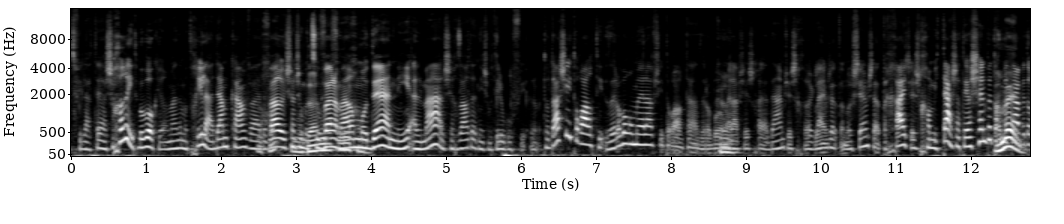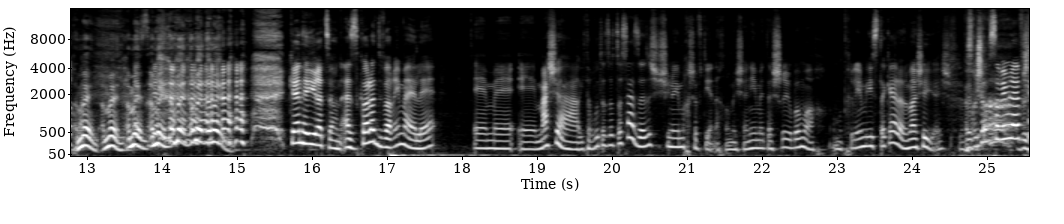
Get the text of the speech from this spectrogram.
תפילת השחרית בבוקר, מה זה מתחיל? האדם קם, והדבר נכון, הראשון שהוא מצווה לומר. מודה אני, על מה? על שהחזרת את נשמתי לגופי. תודה שהתעוררתי, זה לא ברור מאליו שהתעוררת, זה לא ברור כן. מאליו שיש לך ידיים, שיש לך רגליים, שאתה נושם, שאתה חי, שיש לך מיטה, שאתה ישן בתוך אמן, מיטה, בתוך... אמן, אמן, אמן, אמן, אמן, אמן, אמן. כן, יהי רצון. אז כל הדברים האלה, הם, אה, אה, מה שההתערבות הזאת עושה זה איזשהו שינוי מחשבתי. אנחנו משנים את השריר במוח, מתחילים להסתכל על מה שיש, ופתאום שמים לב שיש.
